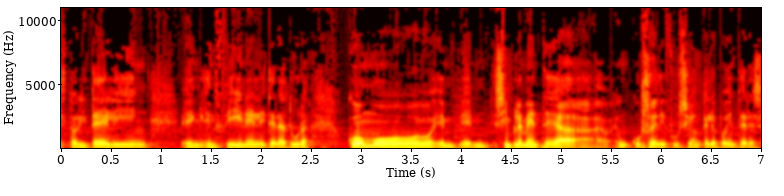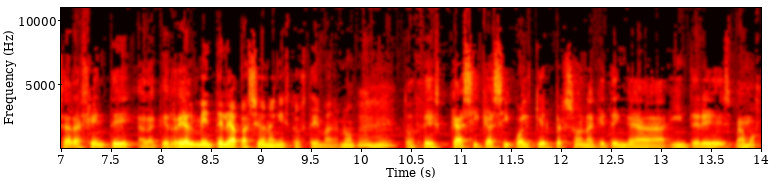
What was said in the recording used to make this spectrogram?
storytelling, en, cine, en literatura, como simplemente a, un curso de difusión que le puede interesar a gente a la que realmente le apasionan estos temas, ¿no? Entonces, casi, casi cualquier persona que tenga interés, vamos,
